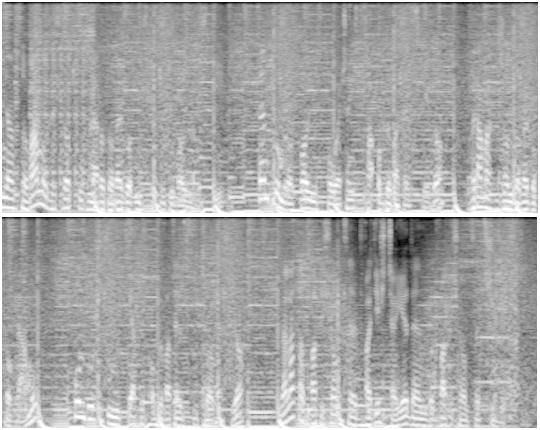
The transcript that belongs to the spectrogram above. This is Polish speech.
finansowano ze środków Narodowego Instytutu Wolności, Centrum Rozwoju Społeczeństwa Obywatelskiego w ramach rządowego programu Fundusz Inicjatyw Obywatelskich Nowesio na lata 2021-2030.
